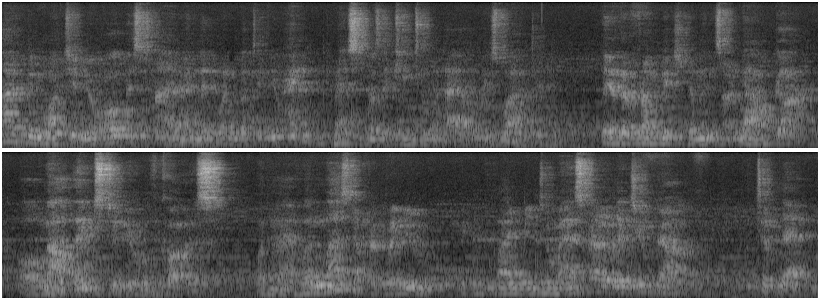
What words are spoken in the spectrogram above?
I've been watching you all this time, and that one button you hadn't pressed was the key to what I always wanted. The other front instruments are now gone. All now thanks to you, of course. But I have one last offer for you. If you find me to master, I'll let you go. Until then.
